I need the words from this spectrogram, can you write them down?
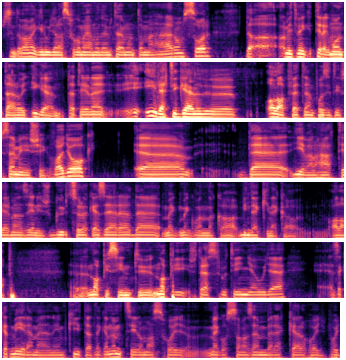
Szinte már megint ugyanazt fogom elmondani, amit elmondtam már háromszor, de amit még tényleg mondtál, hogy igen, tehát én egy életigenlő, alapvetően pozitív személyiség vagyok, de nyilván a háttérben az én is gürcölök ezerrel, de meg, meg vannak a, mindenkinek a alap napi szintű, napi stressz rutinja, ugye, ezeket miért emelném ki? Tehát nekem nem célom az, hogy megosszam az emberekkel, hogy, hogy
